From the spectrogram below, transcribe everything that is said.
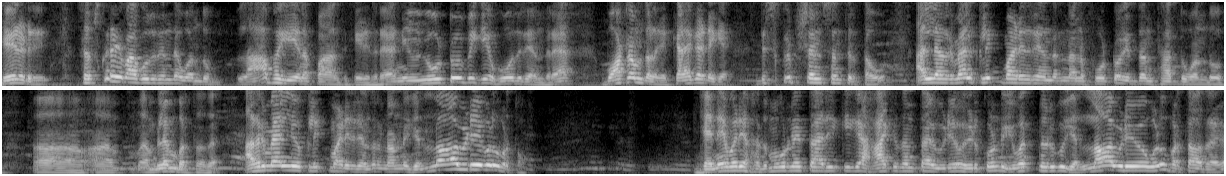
ಹೇಳ್ರಿ. ಸಬ್ಸ್ಕ್ರೈಬ್ ಆಗೋದ್ರಿಂದ ಒಂದು ಲಾಭ ಏನಪ್ಪ ಅಂತ ಕೇಳಿದರೆ, ನೀವು ಯೂಟ್ಯೂಬಿಗೆ ಹೋದ್ರಿ ಅಂದರೆ ಬಾಟಮ್ದೊಳಗೆ, ಕೆಳಗಡೆಗೆ ಡಿಸ್ಕ್ರಿಪ್ಷನ್ಸ್ ಅಂತ ಇರ್ತಾವೆ. ಅಲ್ಲಿ ಅದ್ರ ಮೇಲೆ ಕ್ಲಿಕ್ ಮಾಡಿದ್ರಿ ಅಂದ್ರೆ ನನ್ನ ಫೋಟೋ ಇದ್ದಂಥದ್ದು ಒಂದು ಅಂಬ್ಲೆಮ್ ಬರ್ತದೆ. ಅದ್ರ ಮೇಲೆ ನೀವು ಕ್ಲಿಕ್ ಮಾಡಿದ್ರಿ ಅಂದ್ರೆ ನನ್ನ ಎಲ್ಲ ವಿಡಿಯೋಗಳು ಬರ್ತಾವೆ. ಜನವರಿ ಹದಿಮೂರನೇ ತಾರೀಕಿಗೆ ಹಾಕಿದಂಥ ವಿಡಿಯೋ ಹಿಡ್ಕೊಂಡು ಇವತ್ತಿನವರೆಗೂ ಎಲ್ಲ ವಿಡಿಯೋಗಳು ಬರ್ತಾವೆ ಅದ್ರಾಗ.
